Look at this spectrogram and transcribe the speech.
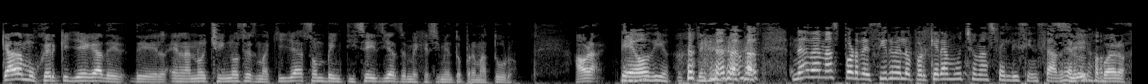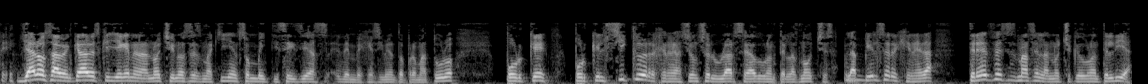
cada mujer que llega de, de- en la noche y no se desmaquilla son 26 días de envejecimiento prematuro. Ahora, Te odio. nada, más, nada más por decírmelo porque era mucho más feliz sin saberlo. Sí, bueno, Sí. ya lo saben, cada vez que lleguen en la noche y no se desmaquillen son 26 días de envejecimiento prematuro. ¿Por qué? Porque el ciclo de regeneración celular se da durante las noches. La Mm. piel se regenera tres veces más en la noche que durante el día.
